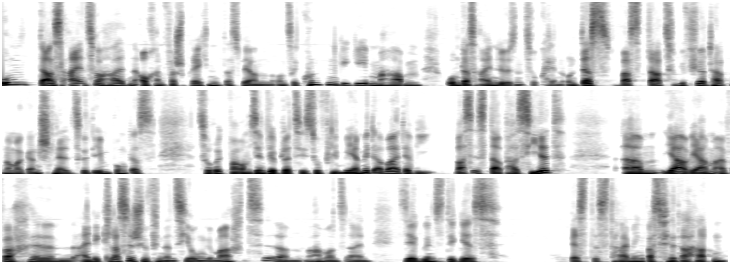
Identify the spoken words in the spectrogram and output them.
um das einzuhalten, auch ein Versprechen, das wir an unsere Kunden gegeben haben, um das einlösen zu können. Und das, was dazu geführt hat, nochmal ganz schnell zu dem Punkt, das zurück, warum sind wir plötzlich so viel mehr Mitarbeiter? Wie, was ist da passiert? Ähm, ja, wir haben einfach äh, eine klassische Finanzierung gemacht, ähm, haben uns ein sehr günstiges bestes Timing, was wir da hatten,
